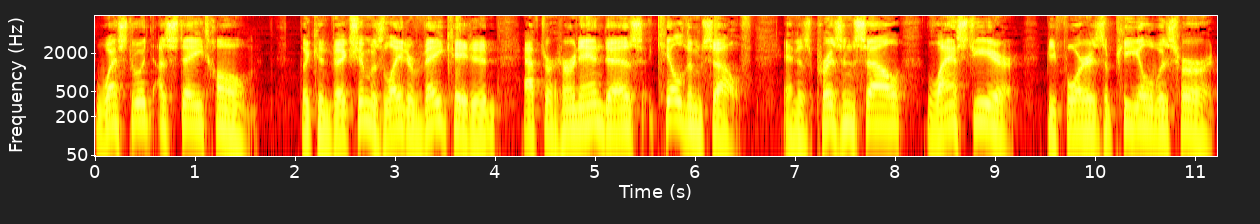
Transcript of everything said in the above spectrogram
Westwood Estate home. The conviction was later vacated after Hernandez killed himself in his prison cell last year before his appeal was heard.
